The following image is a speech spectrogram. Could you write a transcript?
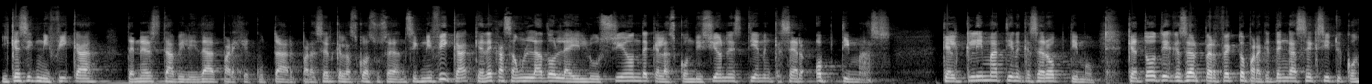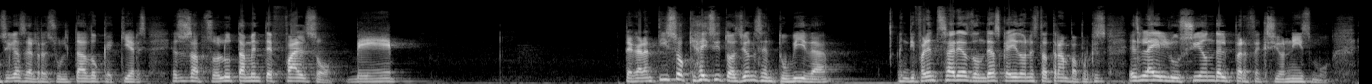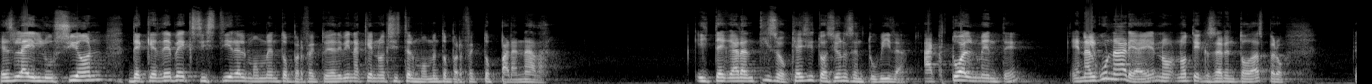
¿Y qué significa tener esta habilidad para ejecutar, para hacer que las cosas sucedan? Significa que dejas a un lado la ilusión de que las condiciones tienen que ser óptimas, que el clima tiene que ser óptimo, que todo tiene que ser perfecto para que tengas éxito y consigas el resultado que quieres. Eso es absolutamente falso. Te garantizo que hay situaciones en tu vida en diferentes áreas donde has caído en esta trampa, porque es, la ilusión del perfeccionismo, es la ilusión de que debe existir el momento perfecto. Y adivina que no existe el momento perfecto para nada. Y te garantizo que hay situaciones en tu vida actualmente, en algún área, ¿eh? no, no tiene que ser en todas, pero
